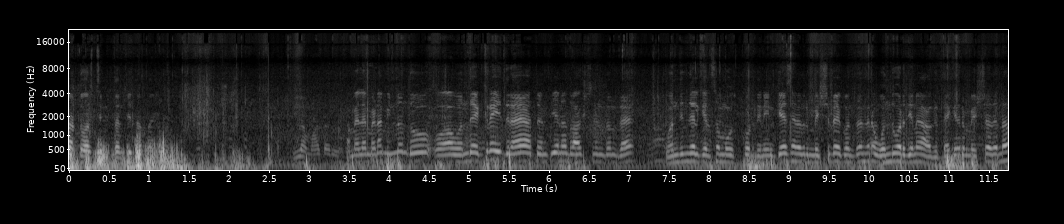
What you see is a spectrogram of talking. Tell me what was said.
ನಾನು ತೋರಿಸ್ತೀನಿ ತಂತಿ ತಂದಾಗಿ ಆಮೇಲೆ ಮೇಡಮ್ ಇನ್ನೊಂದು ಒಂದು ಎಕರೆ ಇದ್ದರೆ ಆ ತಂತಿ ಏನಾದರೂ ಹಾಕ್ಸ್ತೀನಿ ಅಂತಂದರೆ ಒಂದು ದಿನದಲ್ಲಿ ಕೆಲಸ ಮುಗಿಸ್ಕೊಡ್ತೀನಿ. ಇನ್ ಕೇಸ್ ಏನಾದರೂ ಮೆಶ್ ಬೇಕು ಅಂತಂದರೆ ಒಂದೂವರೆ ದಿನ ಆಗುತ್ತೆ. ಯಾಕೆಂದರೆ ಮೆಶ್ ಅದನ್ನು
